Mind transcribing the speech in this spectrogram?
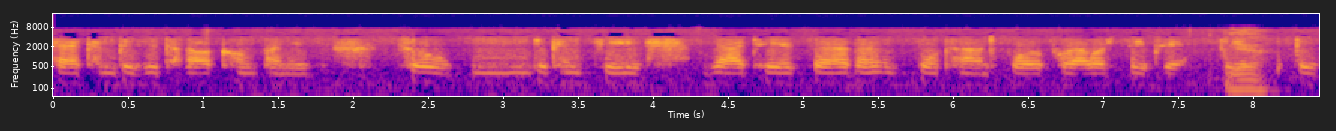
tech and digital companies. So um, you can see that is uh, very important for, for our city. Yeah. This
